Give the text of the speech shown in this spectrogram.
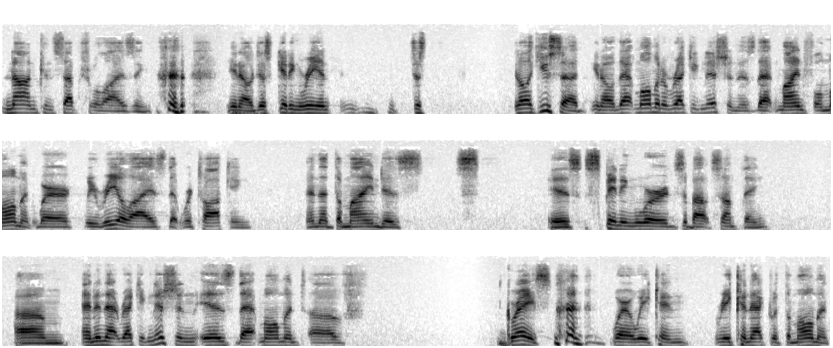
non-conceptualizing. you know, just getting re just you know, like you said, you know, that moment of recognition is that mindful moment where we realize that we're talking and that the mind is is spinning words about something. Um, and in that recognition is that moment of grace where we can reconnect with the moment.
